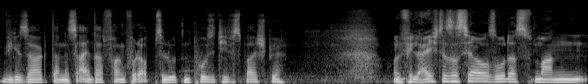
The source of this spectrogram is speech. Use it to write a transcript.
wie gesagt, dann ist Eintracht Frankfurt absolut ein positives Beispiel. Und vielleicht ist es ja auch so, dass man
